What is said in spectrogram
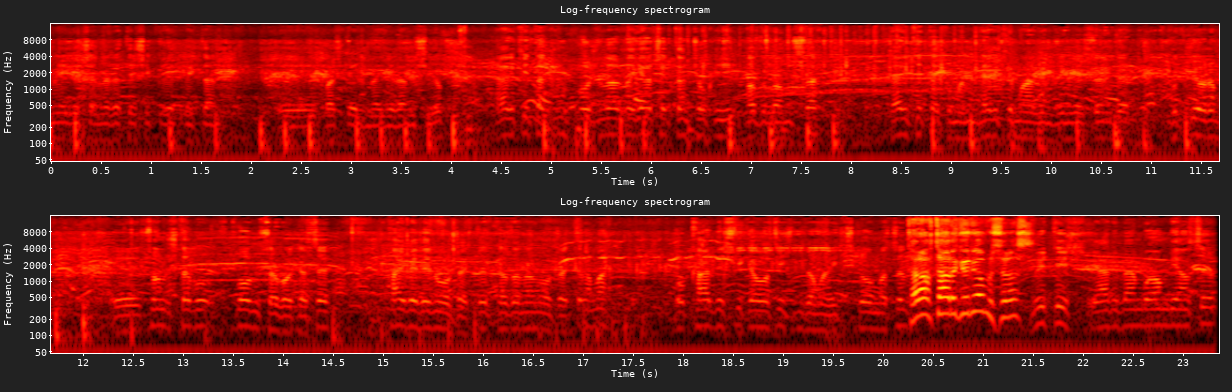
Emeği geçenlere teşekkür etmekten e, başka elimden gelen bir şey yok. Her iki takım futbolcuları da gerçekten çok iyi hazırlanmışlar. Her iki takımın, her iki mahallemizin gençlerini de kutluyorum. Ee, sonuçta bu futbol müsabakası kaybedeni olacaktır, kazanan olacaktır ama o kardeşlik havası hiçbir zaman eksik olmasın. Taraftarı görüyor musunuz? Müthiş. Yani ben bu ambiyansı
